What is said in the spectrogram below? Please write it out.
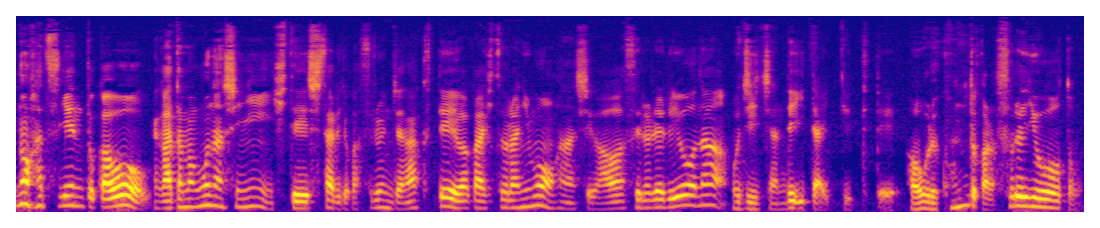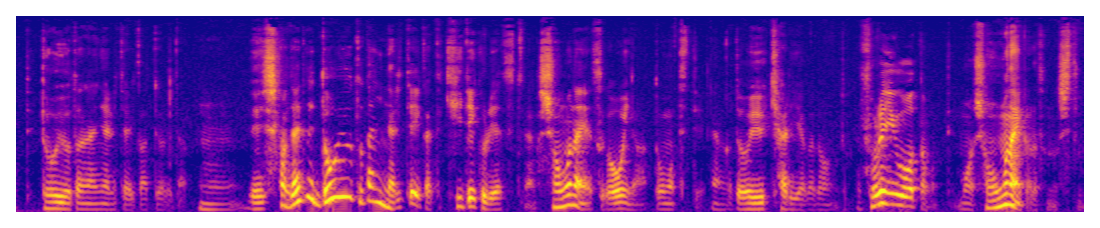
の発言とかをなんか頭ごなしに否定したりとかするんじゃなくて、若い人らにも話が合わせられるようなおじいちゃんでいたいって言ってて、あ、俺今度からそれ言おうと思って、どういう大人になりたいかって言われたら。うん。で、しかも大体どういう大人になりたいかって聞いてくるやつってなんかしょうもないやつが多いなと思ってて、なんかどういうキャリアがどうのとか、それ言おうと思って、もうしょうもないからその質問。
